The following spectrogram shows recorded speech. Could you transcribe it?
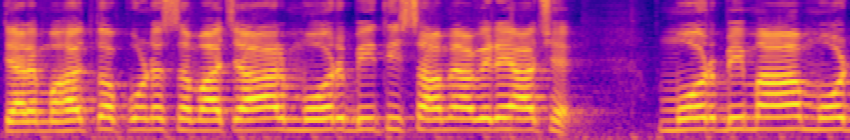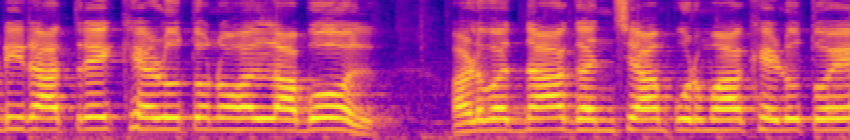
ત્યારે મહત્વપૂર્ણ સમાચાર મોરબીથી સામે આવી રહ્યા છે. મોરબીમાં મોડી રાત્રે ખેડૂતોનો હલ્લા બોલ. હળવદના ઘનશ્યામપુરમાં ખેડૂતોએ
